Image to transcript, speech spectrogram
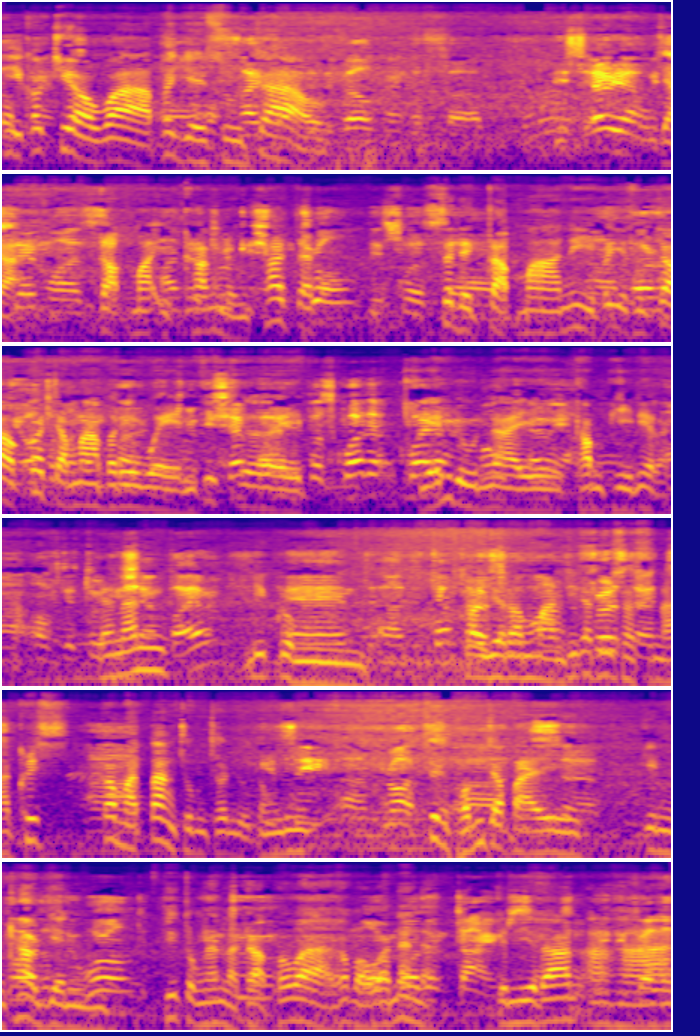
ที่เขาเชื่อว่าพระเยซูเจ้า This area which จะ then was กลับมาอีกครั้งหนึ่ง under ถ้า Turkish จะ control. This was, เสด็จกลับมานี่พระเยซูเจ้าก็จะมาบริเวณที่เคยเขียนอยู่ในคัมภีร์นี่แหละครับดังนั้นมีกลุ่มชาวเยอรมันที่นับถือศาสนาคริสต์ก็มาตั้งชุมชนอยู่ตรงนี้ ซึ่งผมจะไป กินข้าวเย็นที่ตรงนั้นแหละครับ เพราะว่าเขาบอกว่านั่นจะมีร้านอาหาร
